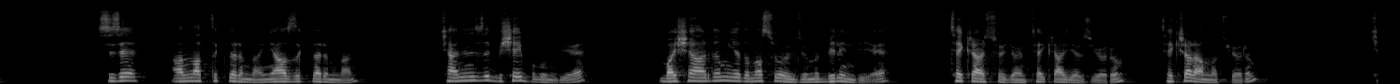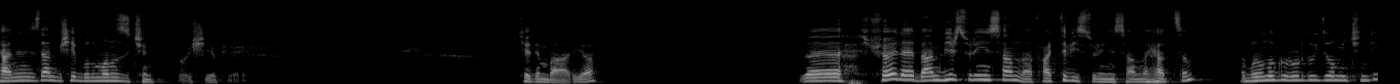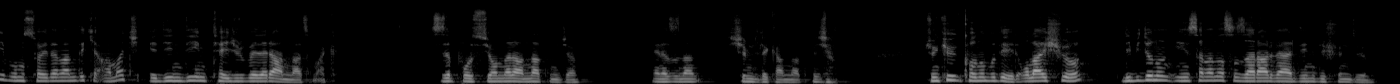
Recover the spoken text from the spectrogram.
Size anlattıklarımdan, yazdıklarımdan kendinizde bir şey bulun diye, başardığımı ya da nasıl öldüğümü bilin diye tekrar söylüyorum, tekrar yazıyorum, tekrar anlatıyorum. Kendinizden bir şey bulmanız için bu işi yapıyorum. Kedim bağırıyor. Ve şöyle ben bir sürü insanla, farklı bir sürü insanla yattım. Bununla gurur duyduğum için değil, bunu söylememdeki amaç edindiğim tecrübeleri anlatmak. Size pozisyonları anlatmayacağım. En azından şimdilik anlatmayacağım. Çünkü konu bu değil. Olay şu, libidonun insana nasıl zarar verdiğini düşündüğüm,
